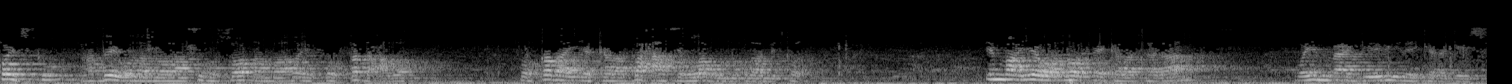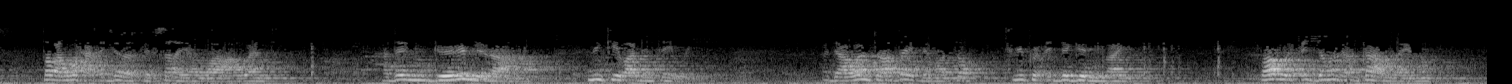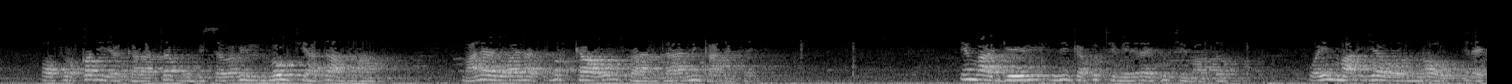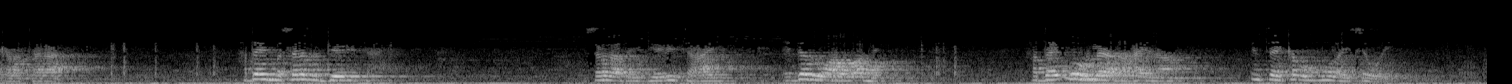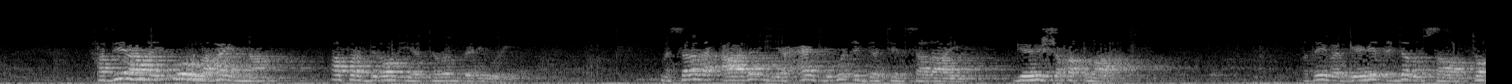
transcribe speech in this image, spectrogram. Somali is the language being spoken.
qoysku hadday wada noolaashuhu soo dhammaaday furqa dhacdo furqada iyo kala baxaasi labu noqdaa midkood. Imaa iyagoo nool inay kala tagaan wa imaa geeri inay kala geyso. Dabcan waxaa ciddada tirsanaya waa haweenta. Haddaynu geeri nidhaahno ninkii baa dhintay wey. Hade haweentu hadday dhimato ninku ciddo geli maayo. Baabul cidda markaan ka hadlayno oo furqad iyo kala tagu bisababi lmowti haddaan dhahno macnaheedu waa inaad markaaba u fahamtaa ninkaa dhintay. Imaa geeri ninka ku timid inay ku timaado wa imaa iyagoo nool inay kala tagaan hadday masaladu geeri tahay masaladu hadday geeri tahay ciddadu waa la mid hadday uur leedahayna intay ka umulaysa wey haddii aanay uur lahaynna afar bilood iyo toban beri wey masalada caado iyo xayd lagu ciddo tirsadaayo geeri shaqo kuma laha. Haddayba geeri ciddadu sababto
